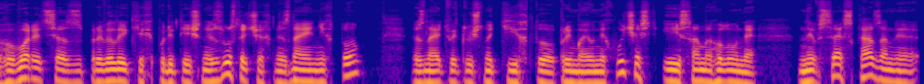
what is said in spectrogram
говориться з превеликих політичних зустрічах, не знає ніхто, знають виключно ті, хто приймає в них участь, і саме головне, не все сказане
